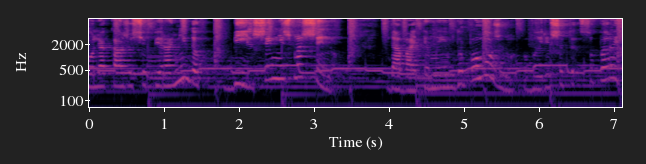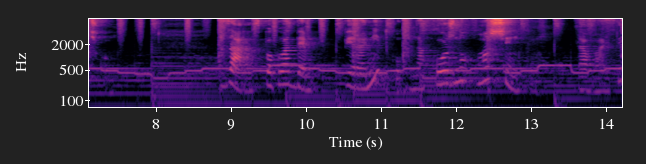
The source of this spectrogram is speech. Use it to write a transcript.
Оля каже, що пірамідок більше, ніж машинок. Давайте ми їм допоможемо вирішити суперечку. Зараз покладемо пірамідку на кожну машинку. Давайте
